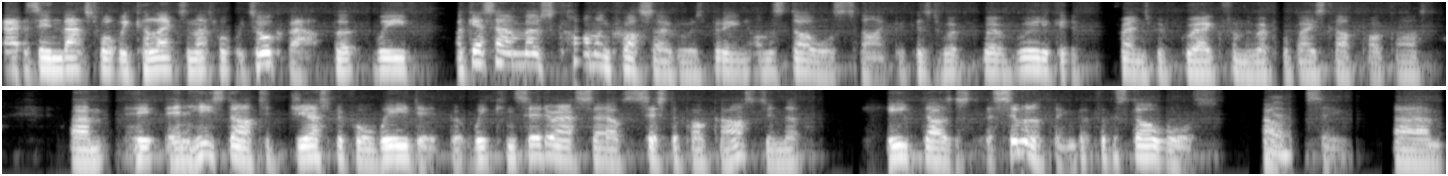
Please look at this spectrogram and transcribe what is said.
as in that's what we collect and that's what we talk about. But we've, I guess, our most common crossover has been on the Star Wars side because we're, we're really good friends with Greg from the Rebel Base Card podcast. Um, he, and he started just before we did, but we consider ourselves sister podcasts in that he does a similar thing, but for the Star Wars yeah. scene. Um,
